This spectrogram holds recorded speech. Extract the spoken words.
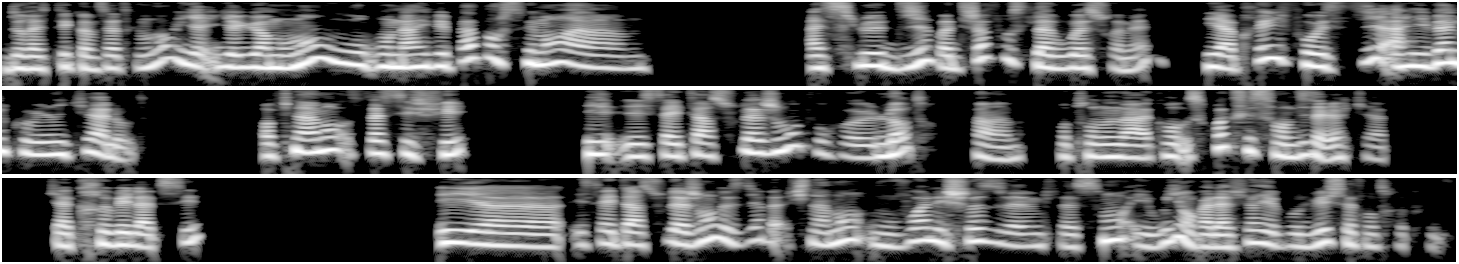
de rester comme ça très longtemps. Il y, a, eu un moment où on n'arrivait pas forcément à, se le dire. Bah, déjà, il faut se l'avouer à soi-même. Et après, il faut aussi arriver à le communiquer à l'autre. Finalement, ça s'est fait. Et, ça a été un soulagement pour l'autre. Enfin, quand on a, je crois que c'est Sandy d'ailleurs qui a, qui a crevé l'abcès. Et, ça a été un soulagement de se dire, bah, finalement, on voit les choses de la même façon. Et oui, on va la faire évoluer, cette entreprise.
